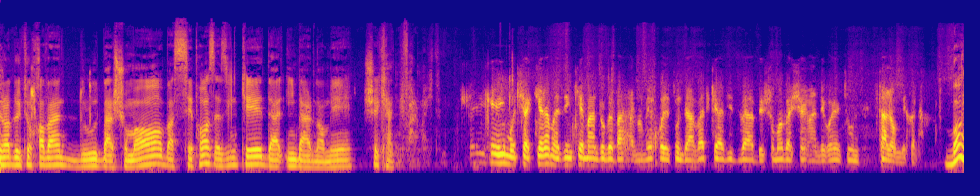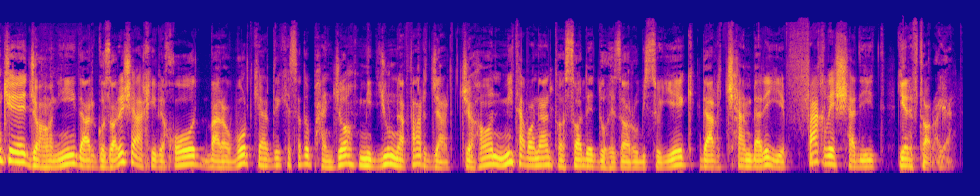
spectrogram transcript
جناب دکتر خواوند درود بر شما و سپاس از اینکه در این برنامه شرکت میفرمایید خیلی خیلی متشکرم از اینکه من رو به برنامه خودتون دعوت کردید و به شما و شنوندگانتون سلام می‌کنم بانک جهانی در گزارش اخیر خود برآورد کرده که 150 میلیون نفر در جهان می توانند تا سال 2021 در چنبره فقر شدید گرفتار آیند.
